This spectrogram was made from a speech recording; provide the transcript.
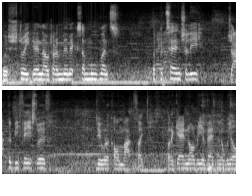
We're straight in now trying to mimic some movements that potentially Jack could be faced with doing a combat fight. But again, not reinventing the wheel.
